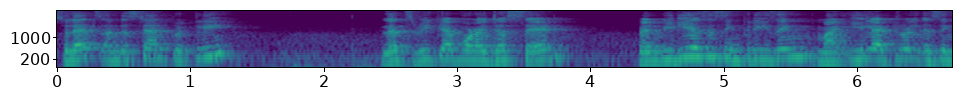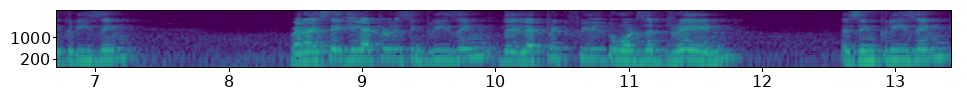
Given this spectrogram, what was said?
So let's understand quickly. Let's recap what I just said. When VDS is increasing, my E lateral is increasing. When I say E lateral is increasing, the electric field towards the drain is increasing.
